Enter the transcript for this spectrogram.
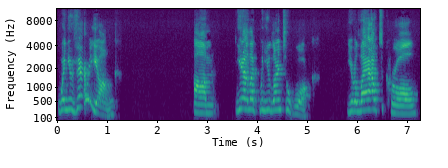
when you're very young, um, you know, like when you learn to walk, you're allowed to crawl,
